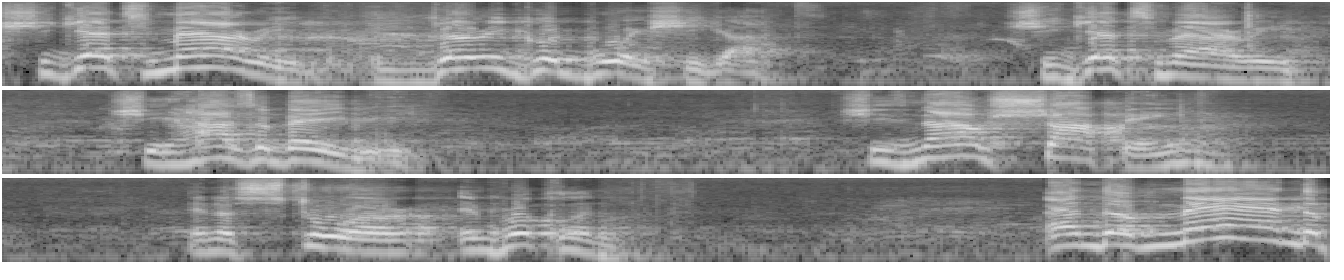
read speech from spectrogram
She gets married. A very good boy she got. She gets married. She has a baby. She's now shopping in a store in Brooklyn. And the man, the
